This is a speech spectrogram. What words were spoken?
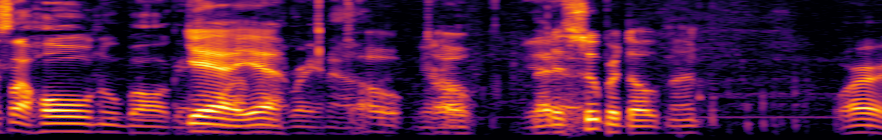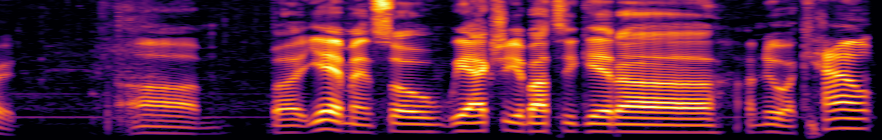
it's a whole new ball game. Yeah, yeah. right now. Dope, you know? dope. That is Yeah. super dope, man. Word. Um, but yeah, man. So we actually about to get uh, a new account.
